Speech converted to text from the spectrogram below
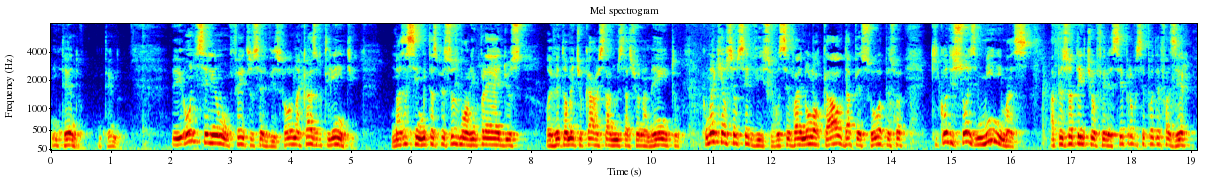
Entendo, entendo. E onde seriam feitos os serviços? Falou na casa do cliente, mas assim, muitas pessoas moram em prédios, ou eventualmente o carro está no estacionamento. Como é que é o seu serviço? Você vai no local da pessoa, pessoa, que condições mínimas a pessoa tem que te oferecer para você poder fazer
